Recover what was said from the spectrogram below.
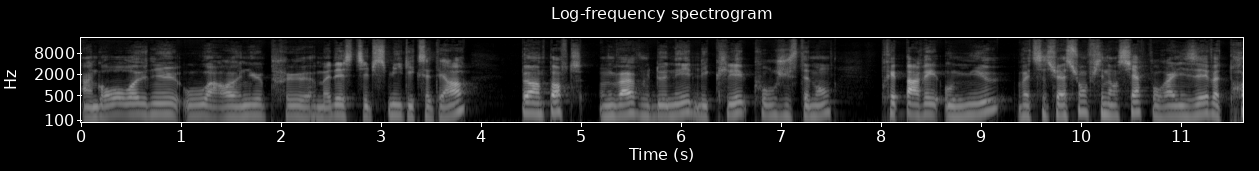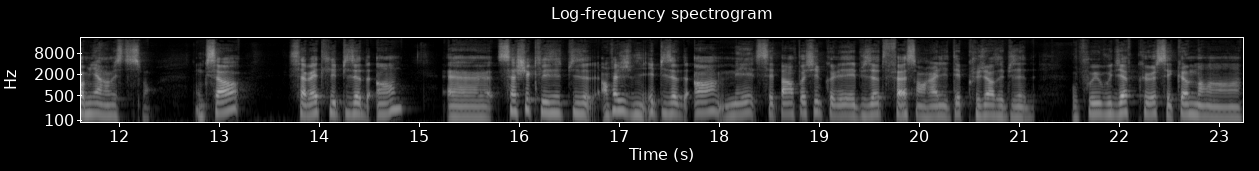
un gros revenu ou un revenu plus modeste, type SMIC, etc. Peu importe, on va vous donner les clés pour justement préparer au mieux votre situation financière pour réaliser votre premier investissement. Donc ça, ça va être l'épisode 1. Euh, sachez que les épisodes... En fait, je dis épisode 1, mais c'est pas impossible que les épisodes fassent en réalité plusieurs épisodes. Vous pouvez vous dire que c'est comme un,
